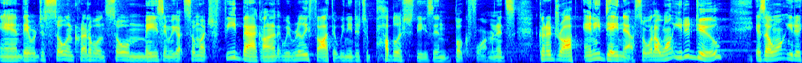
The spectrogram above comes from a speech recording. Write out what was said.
And they were just so incredible and so amazing. We got so much feedback on it that we really thought that we needed to publish these in book form. And it's going to drop any day now. So, what I want you to do is I want you to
